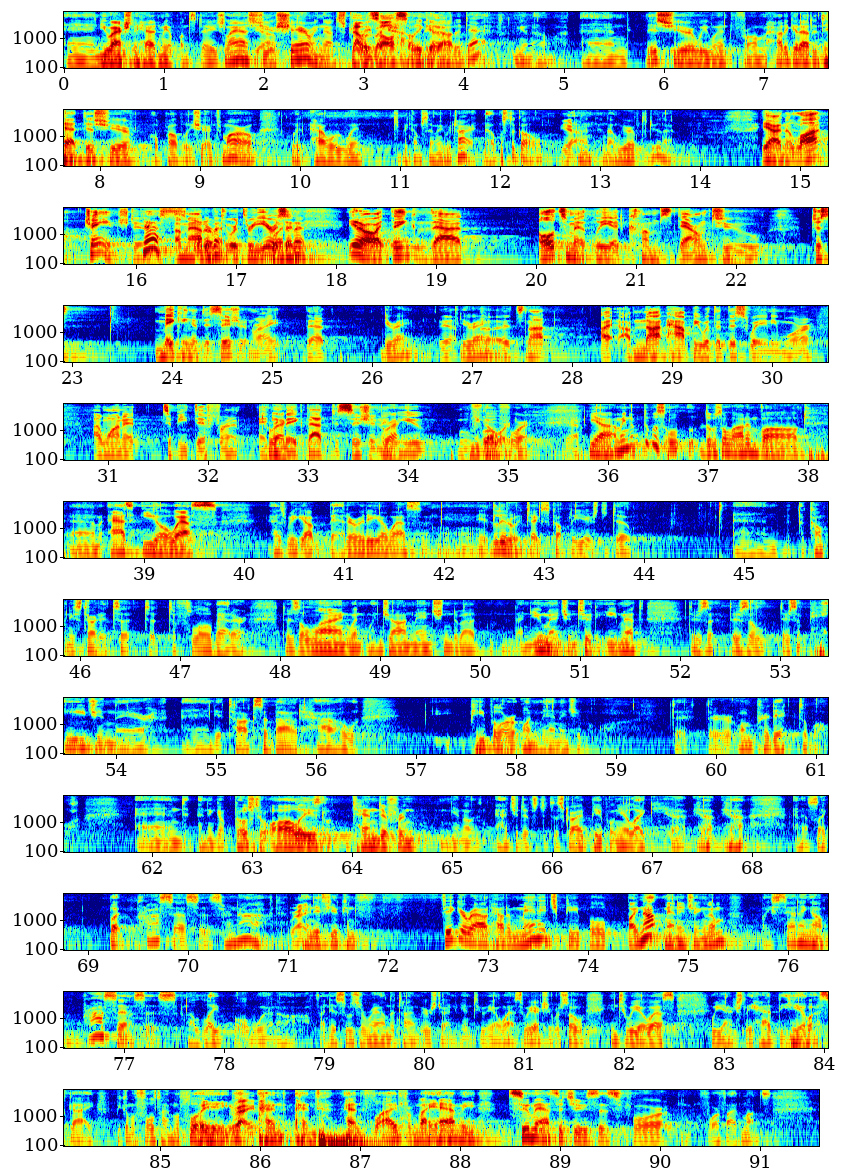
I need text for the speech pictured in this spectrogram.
And you actually had me up on stage last Yeah. year sharing that story was about awesome, how to get yeah. out of debt, you know. And this year we went from how to get out of debt. This year, I'll probably share tomorrow, with how we went to become semi-retired. That was the goal. Yeah. And, and we were able to do that. Yeah, and a lot changed in Yes, a matter of two or three years. Quite and, you know, I think that ultimately it comes down to just making a decision, right? That, You're right. yeah, You're right. uh, it's not, I, I'm not happy with it this way anymore. I want it to be different, and Correct. you make that decision Correct. and you move forward. you forward. go for it. Yeah. Yeah, I mean, there was a, there was a lot involved. Um, as EOS, as we got better at EOS, and it literally takes a couple of years to do. And the company started to, to, to flow better. There's a line when, when John mentioned about, and you mentioned too, the eMyth, there's a, there's, a, there's a page in there, and it talks about how people are unmanageable, that they're unpredictable. And, and it goes through all these 10 different, you know, adjectives to describe people, and you're like, yeah, yeah, yeah. And it's like, but processes are not. Right. And if you can f- figure out how to manage people by not managing them, by setting up processes, and a light bulb went off. And this was around the time we were starting to get into EOS. We actually were so into EOS, we actually had the EOS guy become a full-time employee Right. and, and, and fly from Miami to Massachusetts for four or five months.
